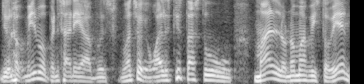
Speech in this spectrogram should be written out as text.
Yo lo mismo pensaría, pues, macho, igual es que estás tú mal o no me has visto bien.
